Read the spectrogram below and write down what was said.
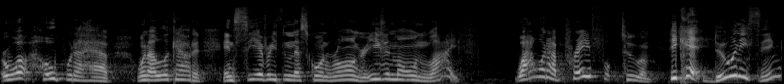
Or what hope would I have when I look out and, and see everything that's going wrong or even my own life? Why would I pray for, to him? He can't do anything.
